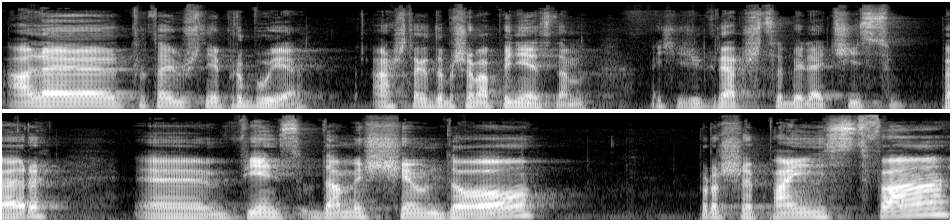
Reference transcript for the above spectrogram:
ale tutaj już nie próbuję. Aż tak dobrze mapy nie znam. Jakiś gracz sobie leci, super. Więc udamy się do. Proszę Państwa.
